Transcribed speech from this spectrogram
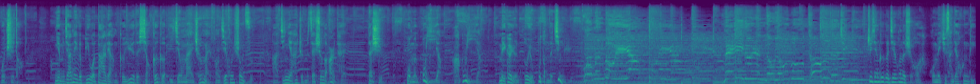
我知道，你们家那个比我大两个月的小哥哥已经买车买房结婚生子啊，今年还准备再生个二胎。但是我们不一样啊，不一样，每个人都有不同的境遇。我们不一样，不一样每个人都有不同的境遇。之前哥哥结婚的时候啊，我没去参加婚礼，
